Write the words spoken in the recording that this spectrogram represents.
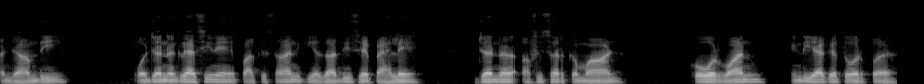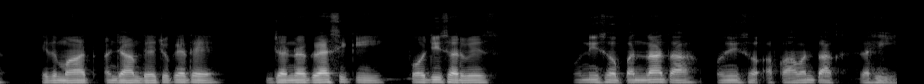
انجام دی اور جنرل گریسی نے پاکستان کی آزادی سے پہلے general officer command corps one India کے طور پر خدمات انجام دے چکے تھے۔ جنرل گریسی کی فوجی سروس انیس سو پندرہ تا انیس سو اکاون تک رہی۔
